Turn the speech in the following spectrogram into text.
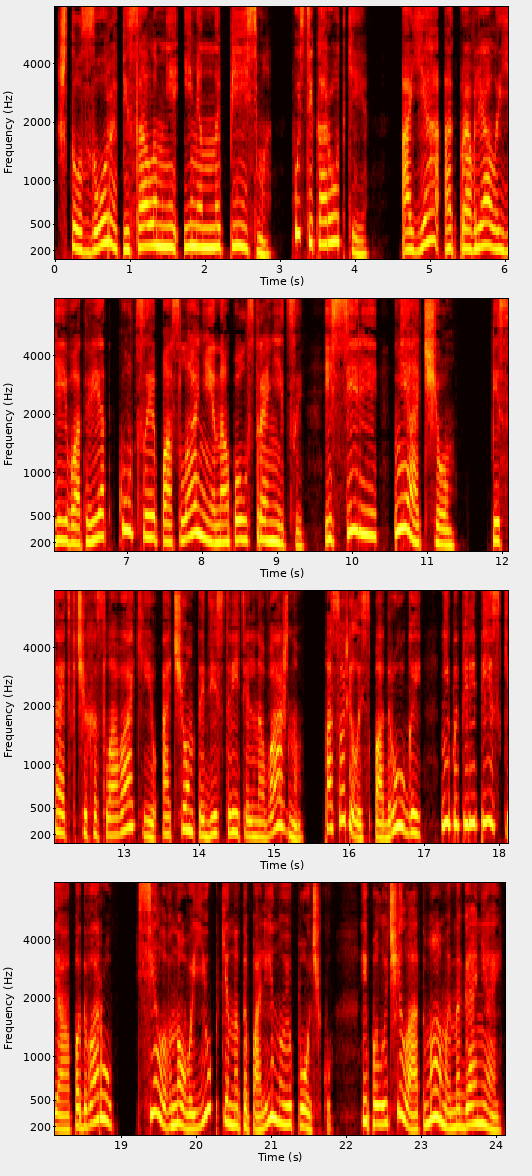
что Зора писала мне именно письма, пусть и короткие, а я отправляла ей в ответ куцые послания на полстраницы из серии «Ни о чем». Писать в Чехословакию о чем-то действительно важном поссорилась с подругой не по переписке, а по двору, села в новой юбке на тополиную почку и получила от мамы нагоняй.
